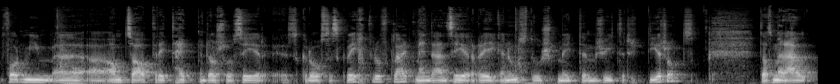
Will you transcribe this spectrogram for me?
vor meinem äh, Amtsantritt hat man da schon sehr ein grosses Gewicht drauf gelegt. Wir haben einen sehr regen Austausch mit dem Schweizerischen Tierschutz, dass man auch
